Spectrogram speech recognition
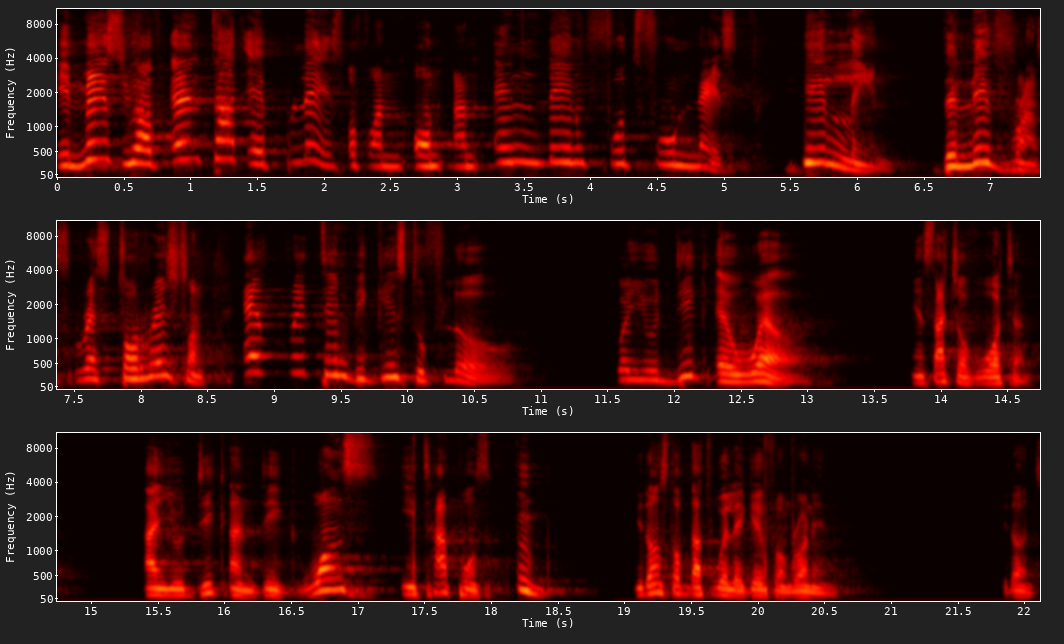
it means you have entered a place of an unending fruitfulness, healing, deliverance, restoration. Everything begins to flow. When you dig a well in search of water, and you dig and dig, once it happens, boom, you don't stop that well again from running. You don't.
